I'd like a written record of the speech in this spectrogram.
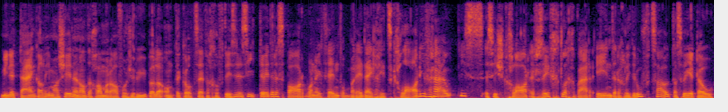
wie eine Tangali-Maschine, da kann man anfangen schrauben und dann geht es einfach auf dieser Seite wieder ein paar, die nicht haben und man hat eigentlich jetzt klare Verhältnisse. Es ist klar ersichtlich, wer eher ein bisschen draufzahlt. Das wird auch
